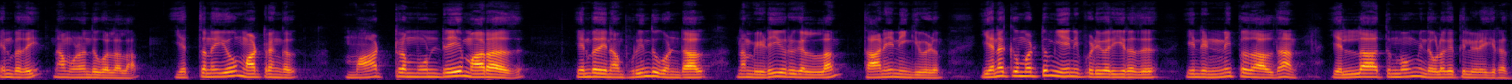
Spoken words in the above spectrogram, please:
என்பதை நாம் உணர்ந்து கொள்ளலாம். எத்தனையோ மாற்றங்கள் மாற்றம் ஒன்றே மாறாது என்பதை நாம் புரிந்து கொண்டால் நம் இடையூறுகள் எல்லாம் தானே நீங்கிவிடும். எனக்கு மட்டும் ஏன் இப்படி வருகிறது என்று நினைப்பதால் தான் எல்லா துன்பமும் இந்த உலகத்தில் விளைகிறது.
